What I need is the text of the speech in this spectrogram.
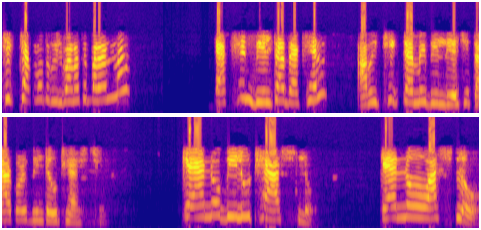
ঠিকঠাক মতো বিল বানাতে পারেন না? দেখেন, বিলটা দেখেন। আমি ঠিক টাইমে বিল দিয়েছি, তারপরে বিলটা উঠে আসছে। কেন বিল উঠে আসলো? কেন আসলো?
